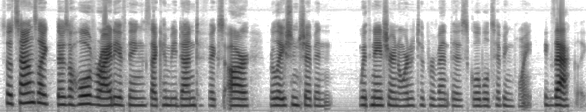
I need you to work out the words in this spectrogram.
So it sounds like there's a whole variety of things that can be done to fix our relationship in, with nature in order to prevent this global tipping point. Exactly.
